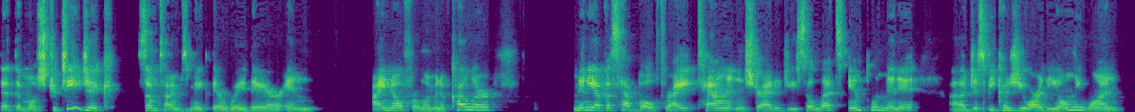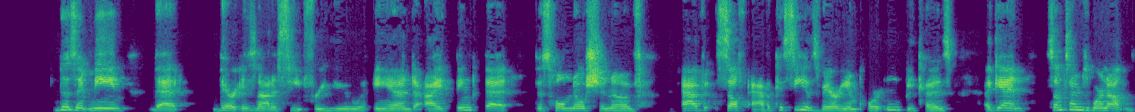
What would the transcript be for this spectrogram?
that the most strategic sometimes make their way there. And I know for women of color, many of us have both, right? Talent and strategy. So let's implement it. Uh, just because you are the only one doesn't mean that there is not a seat for you. And I think that this whole notion of av- self advocacy is very important because, again, sometimes we're not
